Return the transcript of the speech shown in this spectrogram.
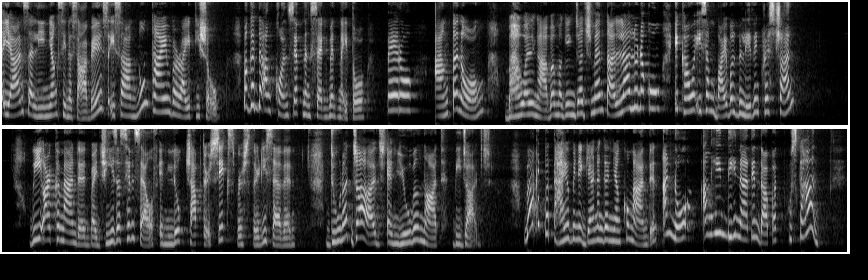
Isa yan sa linyang sinasabi sa isang noontime variety show. Maganda ang concept ng segment na ito, pero ang tanong, bawal nga ba maging judgmental lalo na kung ikaw ay isang Bible-believing Christian? We are commanded by Jesus himself in Luke chapter 6 verse 37, Do not judge and you will not be judged. Bakit ba tayo binigyan ng ganyang command and ano ang hindi natin dapat husgahan?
